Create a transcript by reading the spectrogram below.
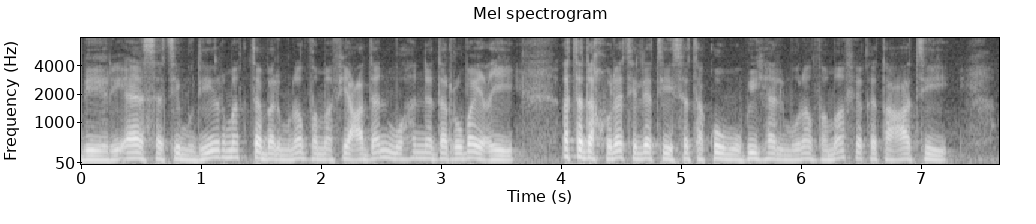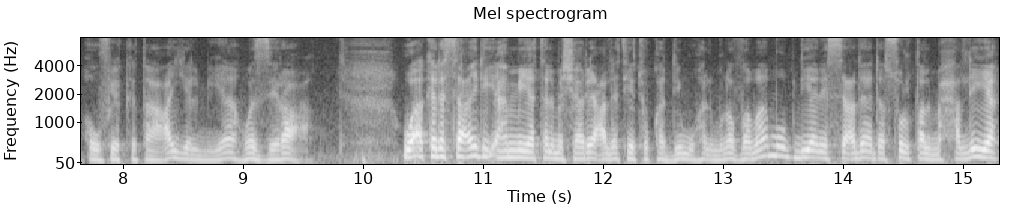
برئاسة مدير مكتب المنظمة في عدن مهند الربيعي. التدخلات التي ستقوم بها المنظمة في قطاعات أو في قطاعي المياه والزراعة. وأكد السعيدي أهمية المشاريع التي تقدمها المنظمة مبديا استعداد السلطة المحلية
